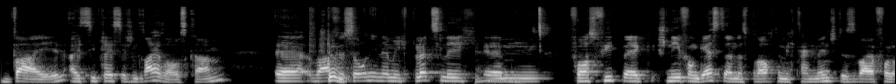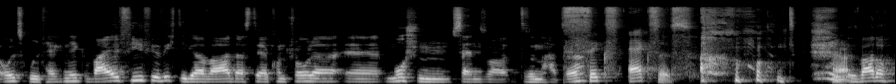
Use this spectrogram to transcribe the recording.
weil als die PlayStation 3 rauskam, äh, war Stimmt. für Sony nämlich plötzlich ähm, Force Feedback Schnee von gestern, das braucht nämlich kein Mensch, das war ja voll Oldschool-Technik, weil viel, viel wichtiger war, dass der Controller äh, Motion-Sensor drin hatte. Six Axis. Und Ja. es war doch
